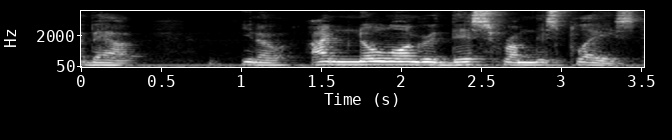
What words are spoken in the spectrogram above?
about, you know, I'm no longer this from this place.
